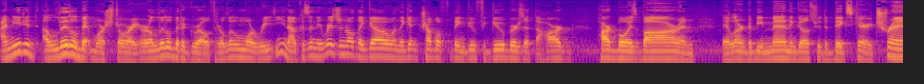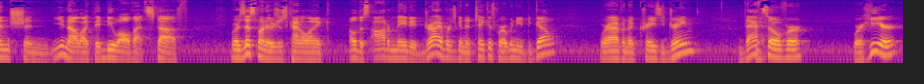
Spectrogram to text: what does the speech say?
I needed a little bit more story or a little bit of growth or a little more re- you know because in the original they go and they get in trouble for being goofy goobers at the hard hard boys bar and they learn to be men and go through the big scary trench and you know like they do all that stuff. Whereas this one it was just kind of like oh this automated driver is going to take us where we need to go we're having a crazy dream that's Yeah. over we're here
